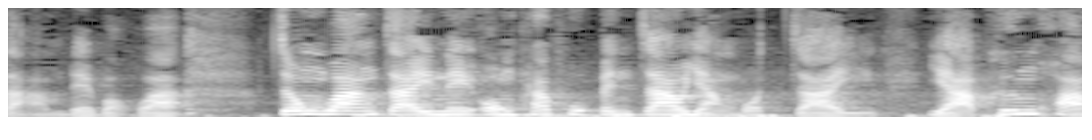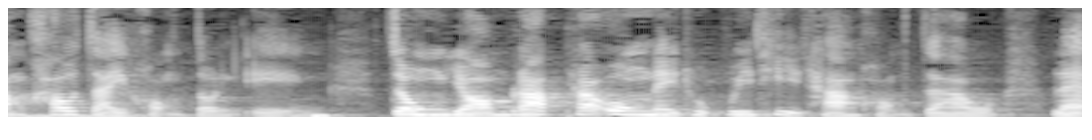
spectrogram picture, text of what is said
สามได้บอกว่า จงวางใจในองค์พระผู้เป็นเจ้าอย่างหมดใจ อย่าพึ่งความเข้าใจของตนเอง จงยอมรับพระองค์ในทุกวิถีทางของเจ้า และ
